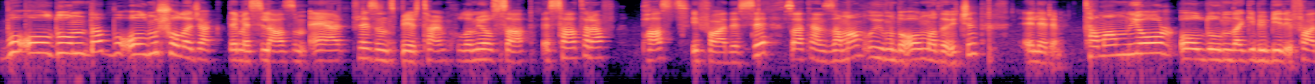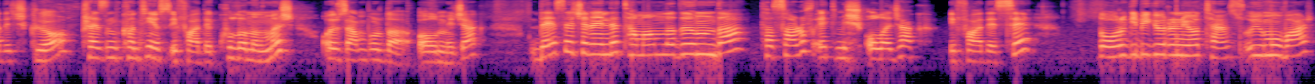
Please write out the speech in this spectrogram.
Bu olduğunda bu olmuş olacak demesi lazım eğer present bir time kullanıyorsa ve sağ taraf past ifadesi zaten zaman uyumu da olmadığı için elerim. Tamamlıyor olduğunda gibi bir ifade çıkıyor. Present continuous ifade kullanılmış. O yüzden burada olmayacak. D seçeneğinde tamamladığında tasarruf etmiş olacak ifadesi doğru gibi görünüyor. Tense uyumu var.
